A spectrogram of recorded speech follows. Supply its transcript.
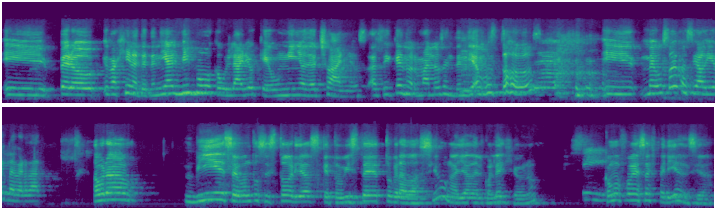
Y, pero imagínate, tenía el mismo vocabulario que un niño de 8 años, así que normal nos entendíamos todos. Y me gustó demasiado ir, la verdad. Ahora, vi según tus historias que tuviste tu graduación allá del colegio, ¿no? Sí. ¿Cómo fue esa experiencia?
